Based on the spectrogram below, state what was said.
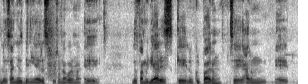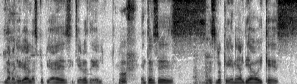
los, años venideros, por una forma, eh, los familiares que lo inculparon se dejaron la mayoría de las propiedades y tierras de él. Entonces, es lo que viene al día de hoy, que es,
